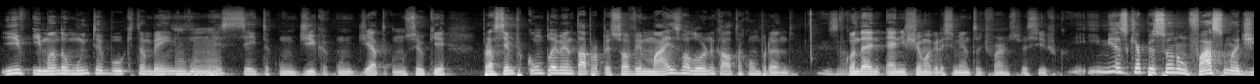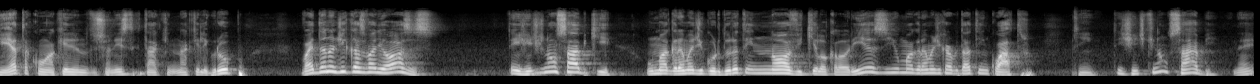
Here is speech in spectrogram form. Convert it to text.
e, e mandam muito e-book também, com receita, com dica, com dieta, com não sei o quê, pra sempre complementar pra pessoa ver mais valor no que ela tá comprando. Exato. Quando é, é nicho de emagrecimento de forma específica. E e mesmo que a pessoa não faça uma dieta com aquele nutricionista que está naquele grupo, vai dando dicas valiosas. Tem gente que não sabe que uma grama de gordura tem 9 quilocalorias e uma grama de carboidrato tem 4. Sim. Tem gente que não sabe, né?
